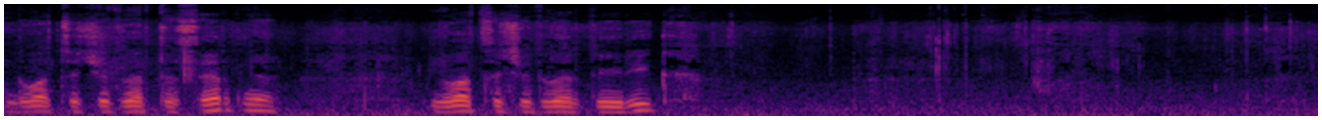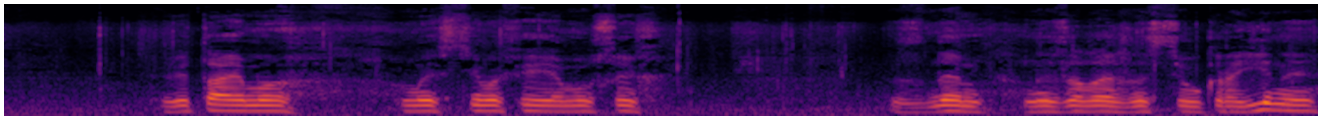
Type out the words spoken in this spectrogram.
24 серпня, 24 рік. Вітаємо ми з Тимофієм усіх з Днем Незалежності України.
